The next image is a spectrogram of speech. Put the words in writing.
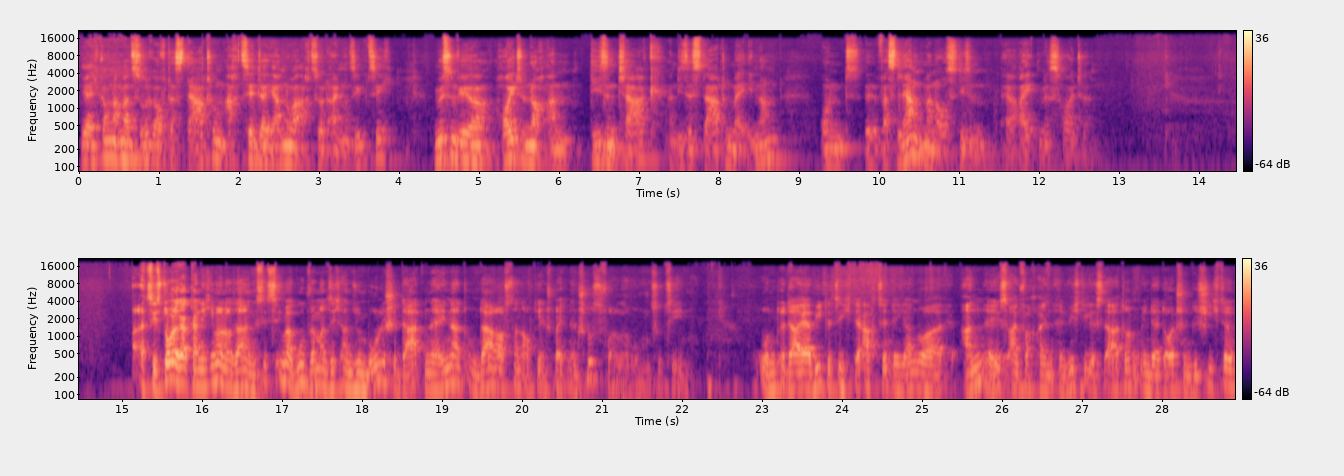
Ja, ich komme nochmal zurück auf das Datum, 18. Januar 1871. Müssen wir heute noch an diesen Tag, an dieses Datum erinnern? Und äh, was lernt man aus diesem Ereignis heute? Als Historiker kann ich immer noch sagen, es ist immer gut, wenn man sich an symbolische Daten erinnert, um daraus dann auch die entsprechenden Schlussfolgerungen zu ziehen. Und daher bietet sich der 18. Januar an. Er ist einfach ein, ein wichtiges Datum in der deutschen Geschichte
